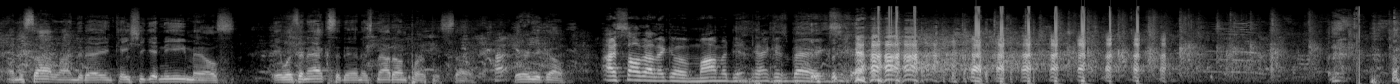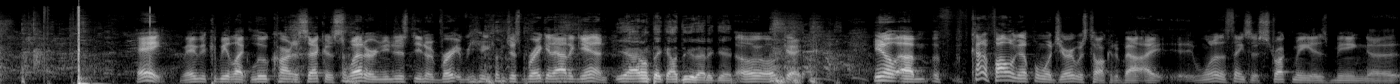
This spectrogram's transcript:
on the sideline today. In case you get any emails, it was an accident. It's not on purpose. So there you go. I saw that. I go, oh, Mama didn't pack his bags. hey, maybe it could be like Lou Carnesecca's sweater, and you just you know break, you just break it out again. Yeah, I don't think I'll do that again. Oh, okay. you know, um, kind of following up on what Jerry was talking about, I, one of the things that struck me as being uh,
